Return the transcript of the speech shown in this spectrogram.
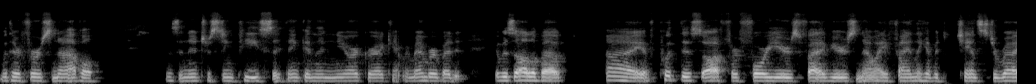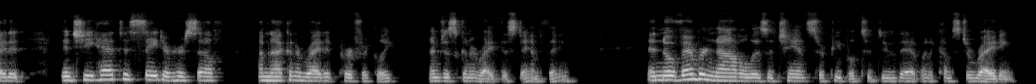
with her first novel. It was an interesting piece, I think, in the New Yorker. I can't remember, but it, it was all about I have put this off for four years, five years. Now I finally have a chance to write it. And she had to say to herself, I'm not going to write it perfectly. I'm just going to write this damn thing. And November novel is a chance for people to do that when it comes to writing.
